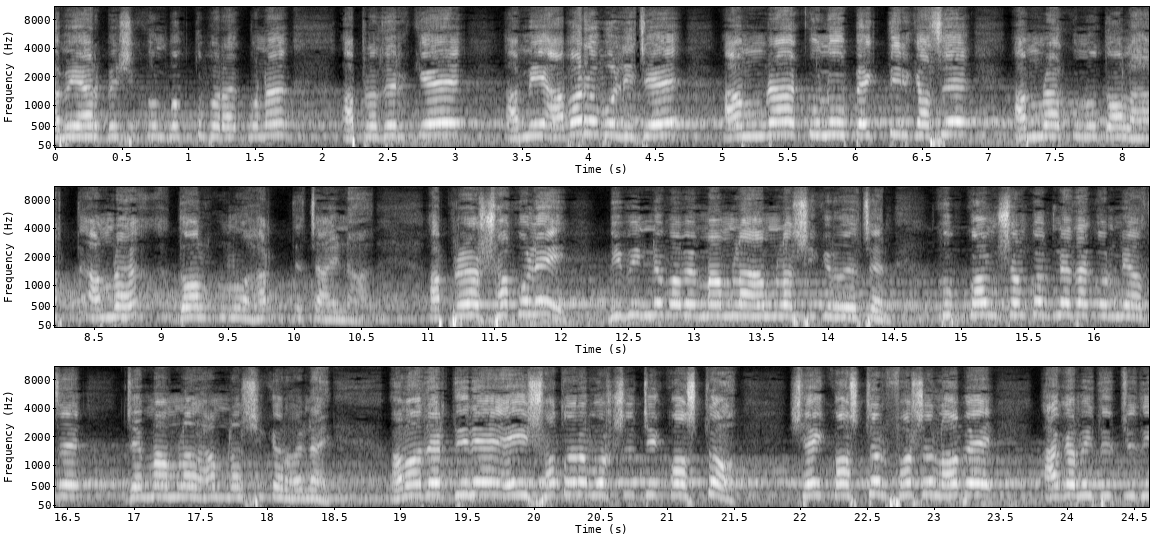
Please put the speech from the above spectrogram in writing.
আমি আর বেশিক্ষণ বক্তব্য রাখব না। আপনাদেরকে আমি আবারও বলি যে, আমরা কোনো ব্যক্তির কাছে আমরা কোনো দল হারতে, আমরা দল কোনো হারতে চাই না। আপনারা সকলেই বিভিন্নভাবে মামলা হামলার শিখে রয়েছেন খুব কম সংখ্যক নেতাকর্মী আছে যে মামলা হামলার শিকার হয় নাই। আমাদের দিনে এই সতেরো বছর যে কষ্ট, সেই কষ্টের ফসল হবে আগামীতে যদি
